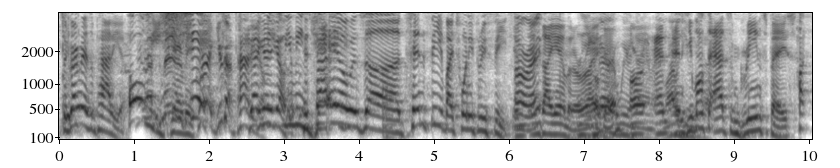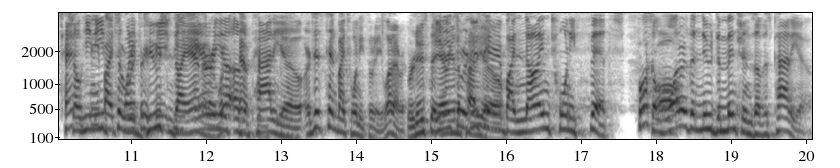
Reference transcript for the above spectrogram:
So Gregory has a patio. Holy Jeremy. shit! Greg, you got patio. Yeah, there you go. You mean his jag? patio is uh, 10 feet by 23 feet in, All right. in diameter, right? Very weird Or- diameter. and and he wants that? to add some green space. Hot 10 so he feet needs by to reduce the diameter. area What does of the patio, or just 10 by 23, whatever. Reduce the he area needs of to the reduce the patio. area by 9 25ths. Fuck so off. what are the new dimensions of his patio?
